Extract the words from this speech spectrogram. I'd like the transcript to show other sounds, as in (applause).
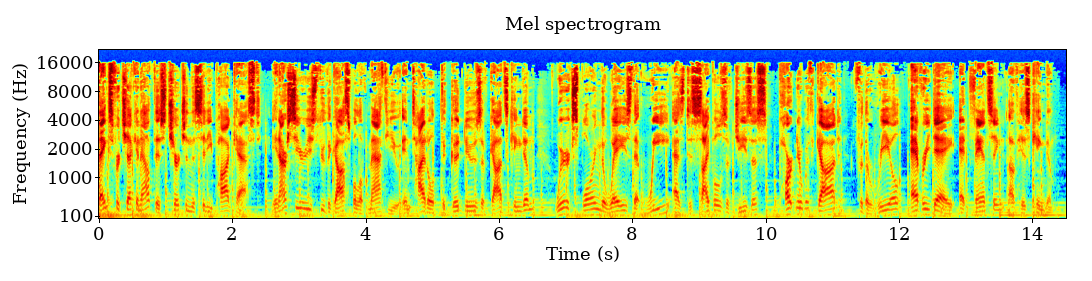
Thanks for checking out this Church in the City podcast. In our series through the Gospel of Matthew entitled The Good News of God's Kingdom, we're exploring the ways that we, as disciples of Jesus, partner with God for the real, everyday advancing of His kingdom.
